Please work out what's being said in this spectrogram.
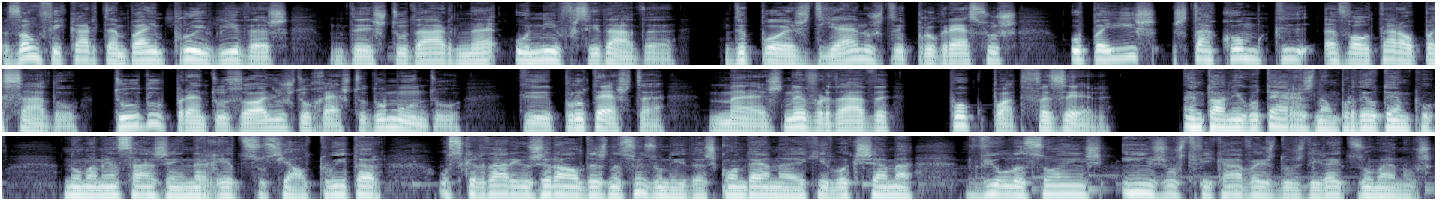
vão ficar também proibidas de estudar na universidade. Depois de anos de progressos, o país está como que a voltar ao passado, tudo perante os olhos do resto do mundo, que protesta, mas, na verdade, pouco pode fazer. António Guterres não perdeu tempo. Numa mensagem na rede social Twitter, o secretário-geral das Nações Unidas condena aquilo a que chama violações injustificáveis dos direitos humanos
